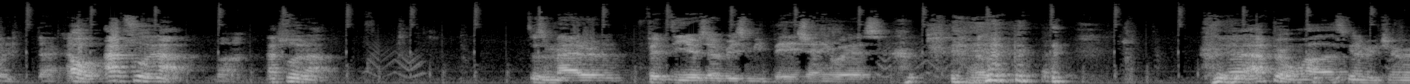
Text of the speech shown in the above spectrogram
like that. Kind Oh, of, absolutely not. nah. Absolutely not. Doesn't matter. In 50 years, everybody's gonna be beige anyways. yeah, after a while, that's gonna be true.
